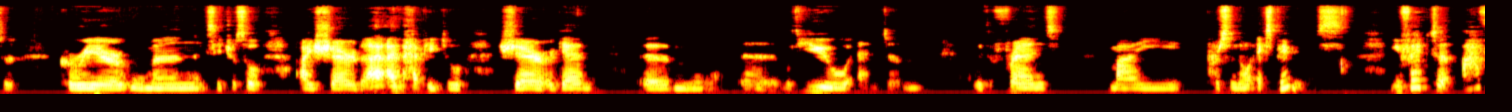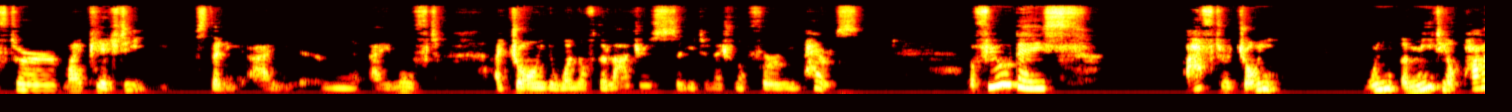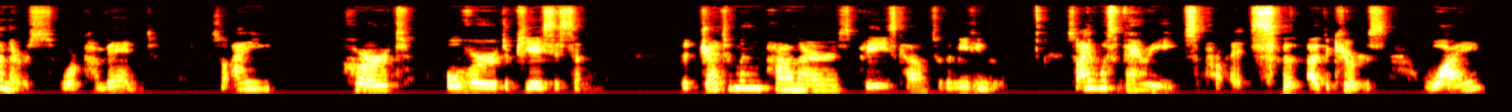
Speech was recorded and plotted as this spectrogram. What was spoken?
career, woman, etc. So I shared. I, am happy to share again um, uh, with you and um, with friends my personal experience. In fact, after my PhD study, I um, I moved. I joined one of the largest international firm in Paris. A few days after joining, when a meeting of partners were convened, so I heard over the PA system, the gentlemen partners, please come to the meeting room. So I was very surprised and curious why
